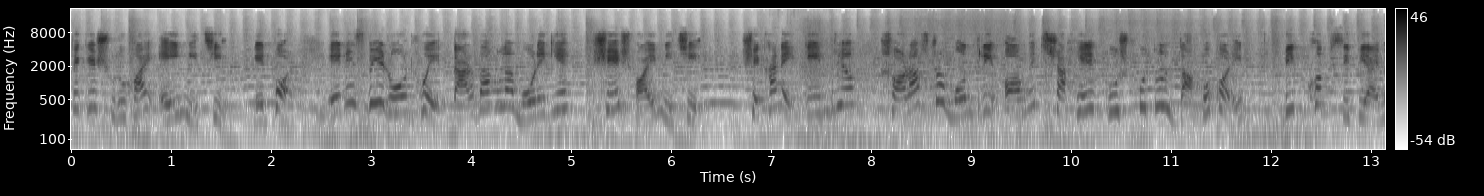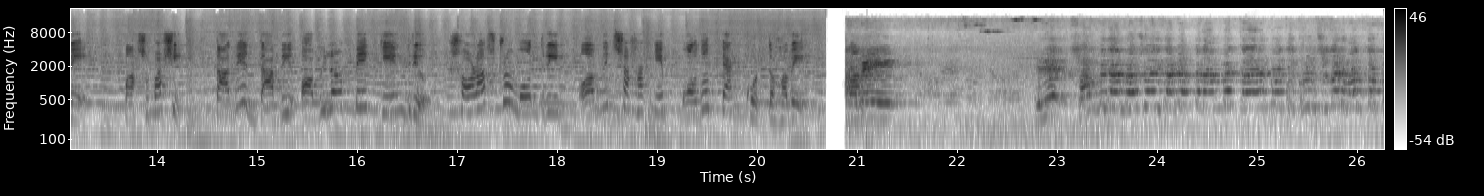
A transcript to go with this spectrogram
থেকে শুরু হয় এই মিছিল। এরপর এনএসবি রোড হয়ে তার বাংলা মোড়ে গিয়ে শেষ হয় মিছিল। সেখানে কেন্দ্রীয় স্বরাষ্ট্রমন্ত্রী অমিত শাহের কুশপুতুল দাহ করে বিক্ষোভ সিপিআইএমে পাশাপাশি তাদের দাবি অবিলম্বে কেন্দ্রীয় স্বরাষ্ট্রমন্ত্রী অমিত শাহকে পদত্যাগ করতে হবে। সংবিধান রচয়িতা ডক্টর আম্বেদকরের প্রতি কুরুচিকর মন্তব্যকারী দেশের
